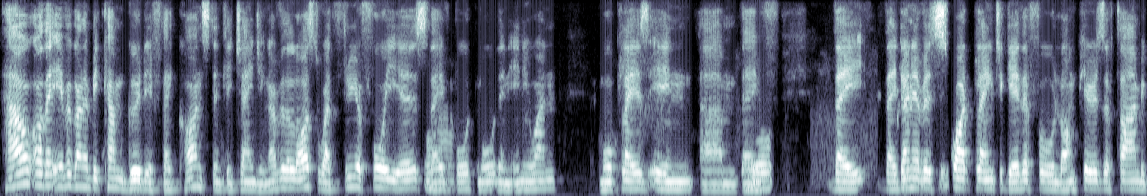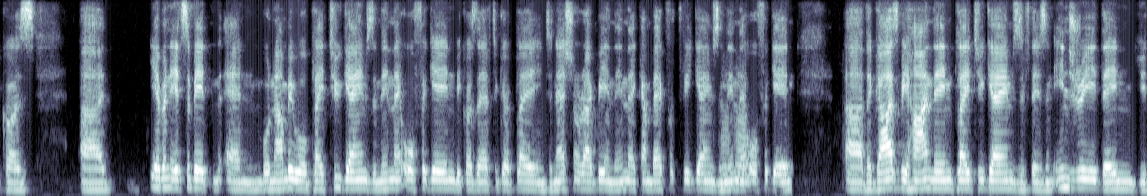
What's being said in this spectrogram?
how are they ever going to become good if they're constantly changing? Over the last what three or four years, wow. they've bought more than anyone, more players in. Um, they've they they don't have a squad playing together for long periods of time because uh, Eben Etzebeth and Mbonambi will play two games and then they're off again because they have to go play international rugby and then they come back for three games and mm-hmm. then they're mm-hmm. off again. Uh, the guys behind them play two games. If there's an injury, then you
